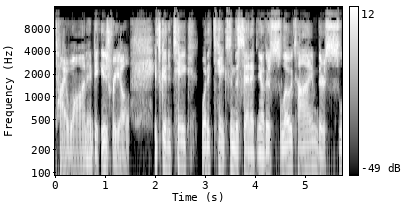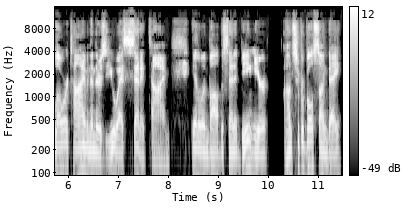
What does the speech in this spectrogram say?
Taiwan and to Israel. It's going to take what it takes in the Senate. You know, there's slow time, there's slower time, and then there's U.S. Senate time. It'll involve the Senate being here on Super Bowl Sunday,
